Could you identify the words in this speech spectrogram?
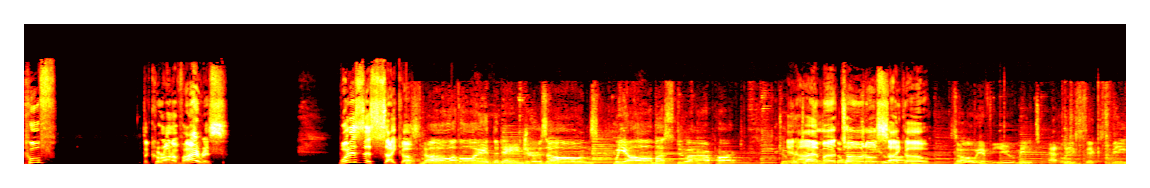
Poof, the coronavirus. What is this psycho? Must know, avoid the danger zones. We all must do our part to protect I'm a the ones total we psycho. love. So if you meet at least six feet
